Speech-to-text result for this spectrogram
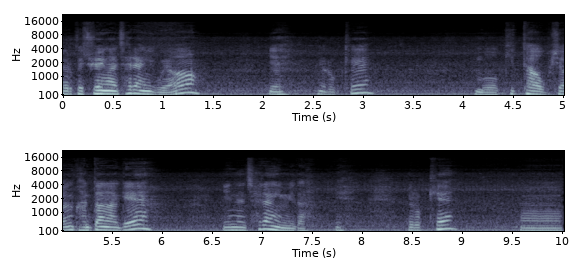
이렇게 주행한 차량이고요. 예, 이렇게 뭐 기타 옵션 간단하게 있는 차량입니다. 예, 이렇게 어,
